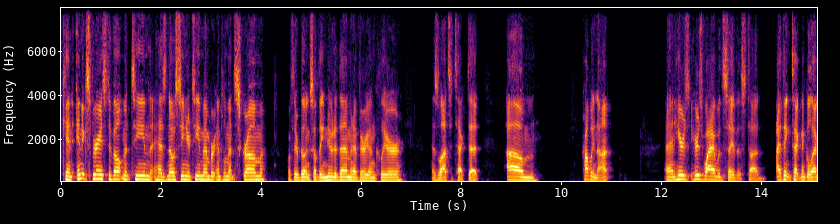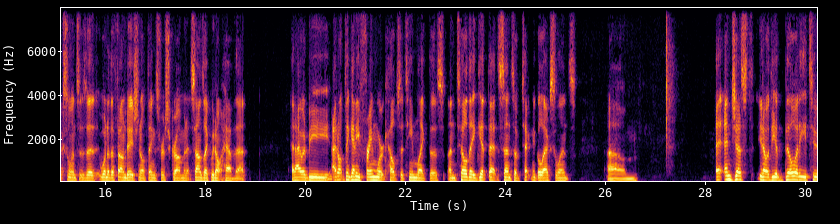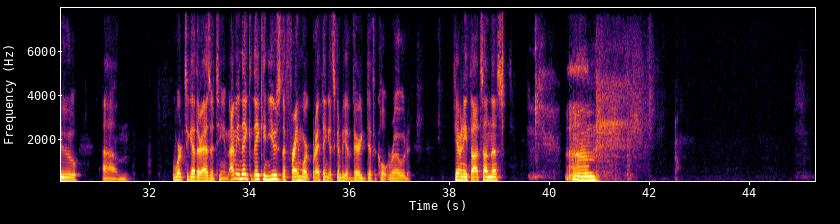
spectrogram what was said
Can inexperienced development team that has no senior team member implement Scrum, or if they're building something new to them and have very unclear, has lots of tech debt? Um, probably not. And here's here's why I would say this, Todd. I think technical excellence is a, one of the foundational things for Scrum, and it sounds like we don't have that. And I would be, I don't think any framework helps a team like this until they get that sense of technical excellence. Um, and just you know the ability to um, work together as a team. I mean, they they can use the framework, but I think it's going to be a very difficult road. Do you have any thoughts on this? Um.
